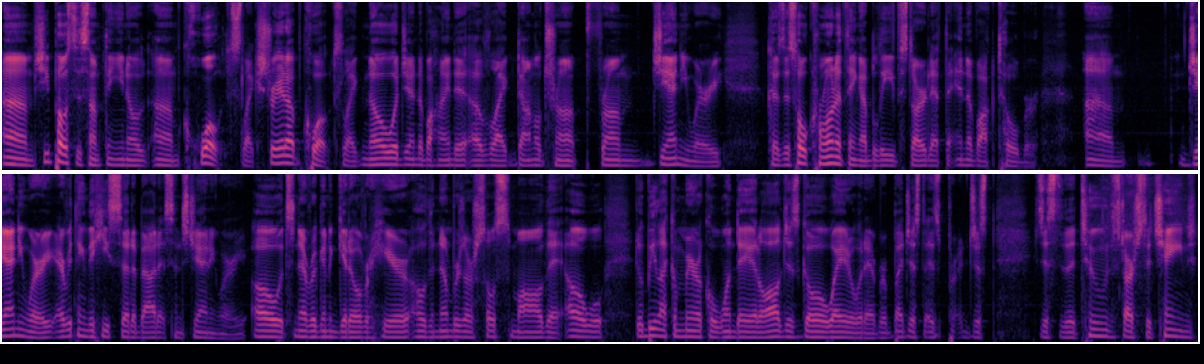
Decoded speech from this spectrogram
um, she posted something, you know, um, quotes, like straight up quotes, like no agenda behind it of like Donald Trump from January, because this whole Corona thing, I believe, started at the end of October. Um, January, everything that he said about it since January. Oh, it's never going to get over here. Oh, the numbers are so small that oh, well, it'll be like a miracle one day. It'll all just go away or whatever. But just as just just the tune starts to change,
